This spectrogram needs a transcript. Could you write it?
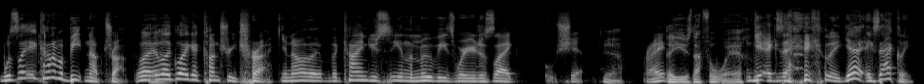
was like kind of a beaten up truck, like Yeah. like, like a country truck, you know, the, the kind you see in the movies where you're just like, oh shit, yeah. right? They use that for work. yeah, exactly. Yeah, exactly.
